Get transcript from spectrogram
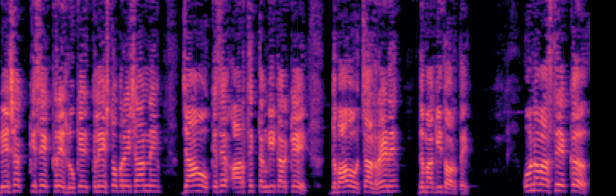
ਬੇਸ਼ੱਕ ਕਿਸੇ ਘਰੇਲੂ ਕੇ, ਕਲੇਸ਼ ਤੋਂ ਪਰੇਸ਼ਾਨ ਨੇ ਜਾਂ ਉਹ ਕਿਸੇ ਆਰਥਿਕ ਤੰਗੀ ਕਰਕੇ ਦਬਾਅ ਚੱਲ ਰਹੇ ਨੇ ਦਿਮਾਗੀ ਤੌਰ ਤੇ। ਉਹਨਾਂ ਵਾਸਤੇ ਇੱਕ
